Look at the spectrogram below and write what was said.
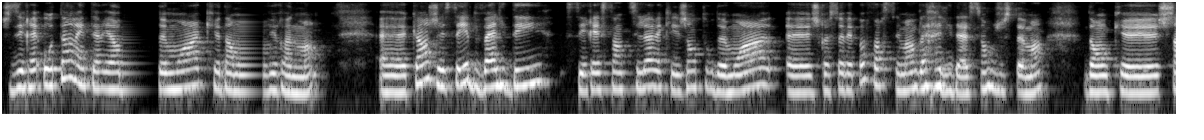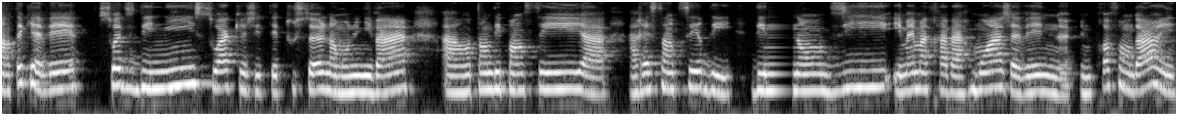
je dirais, autant à l'intérieur de moi que dans mon environnement. quand j'essayais de valider ces ressentis-là avec les gens autour de moi, euh, je recevais pas forcément de la validation, justement. Donc, euh, je sentais qu'il y avait soit du déni, soit que j'étais tout seul dans mon univers à entendre des pensées, à, à ressentir des, des non-dits, et même à travers moi, j'avais une, une profondeur et,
